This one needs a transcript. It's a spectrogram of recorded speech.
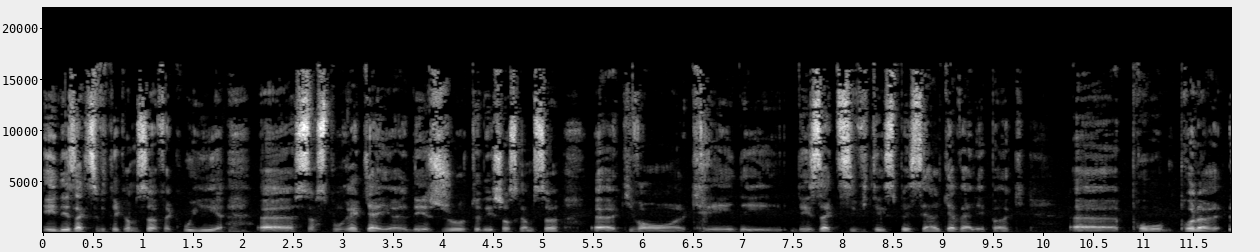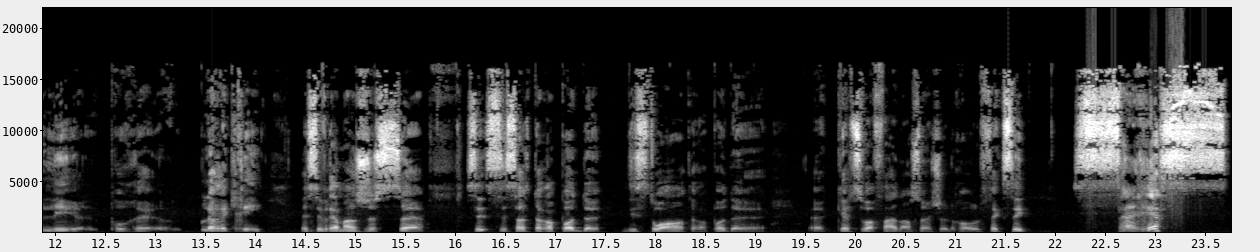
et des activités comme ça. Fait que oui, euh, ça se pourrait qu'il y ait euh, des joutes, des choses comme ça euh, qui vont euh, créer des, des activités spéciales qu'il y avait à l'époque euh, pour pour le les pour le recréer. Mais c'est vraiment juste c'est ça, t'auras pas d'histoire, t'auras pas de euh, que tu vas faire dans un jeu de rôle. Fait que c'est ça reste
